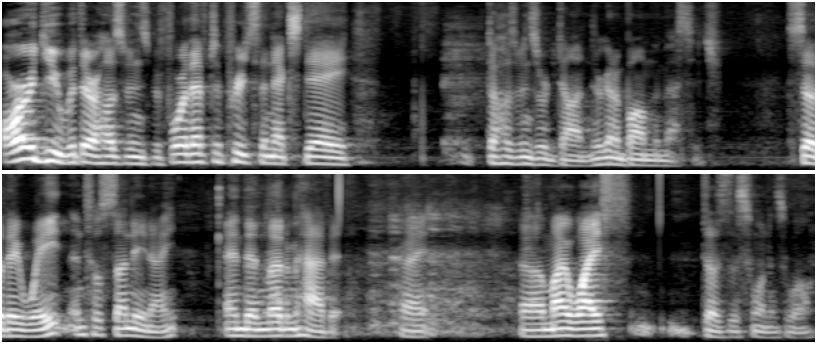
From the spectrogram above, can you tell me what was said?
argue with their husbands before they have to preach the next day, the husbands are done. They're going to bomb the message. So they wait until Sunday night and then let them have it, right? Uh, my wife does this one as well.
